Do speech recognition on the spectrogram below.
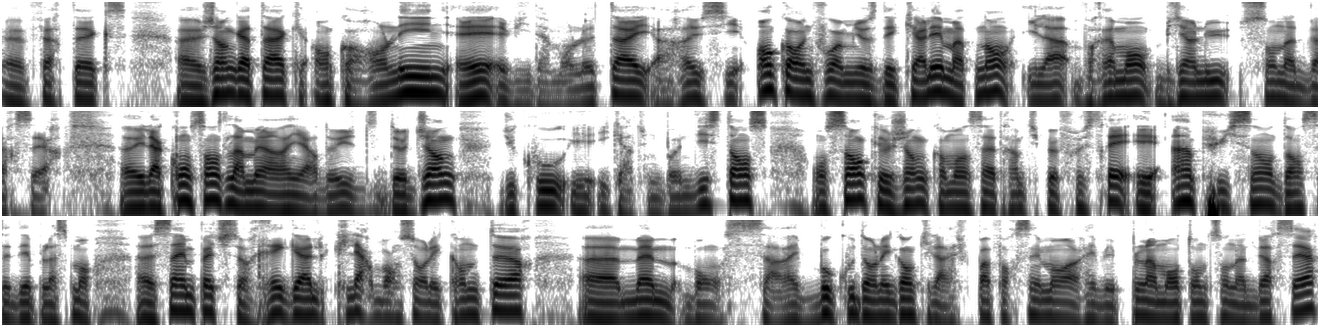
euh, Fertex. Euh, Jean attaque encore en ligne et évidemment le Thai a réussi encore une fois à mieux se décaler. Maintenant, il a vraiment bien lu son adversaire. Euh, il a conscience de la main arrière de, de Zhang. Du coup, il, garde une bonne distance. On sent que Zhang commence à être un petit peu frustré et impuissant dans ses déplacements. Saint-Patch se régale clairement sur les counters. même, bon, ça arrive beaucoup dans les gants qu'il n'arrive pas forcément à arriver plein menton de son adversaire.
